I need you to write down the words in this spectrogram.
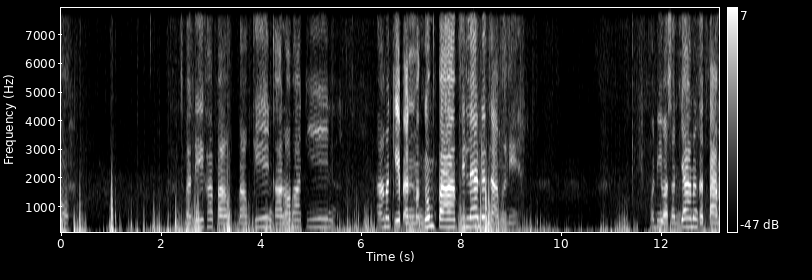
ะสวัสดีค่ะเปล่าเปล่ากินขาล้อพากินพามาเก็บอันหมักย่มปลาฟินแลนด์ด้อจ้ามือนี่พอดีว่าสัญญาณมันก็ตาม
